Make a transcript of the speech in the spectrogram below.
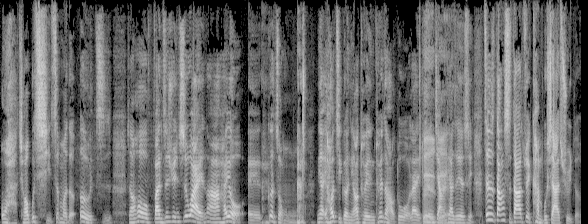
哇瞧不起，这么的恶质。然后反质询之外，那还有诶各种，你要好几个你要推，你推的好多，我来先讲一下这件事情。这是当时大家最看不下去的。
